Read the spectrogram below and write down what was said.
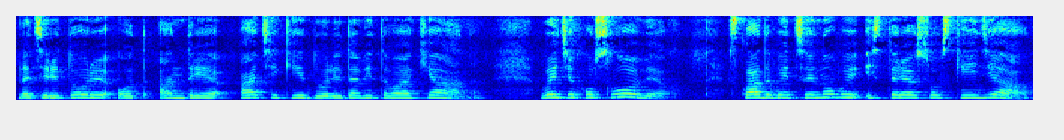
на территорию от Андреатики до Ледовитого океана. В этих условиях складывается и новый историосовский идеал.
